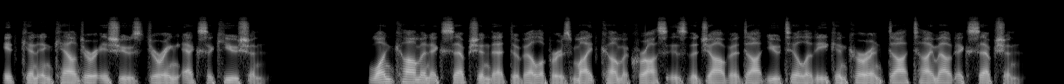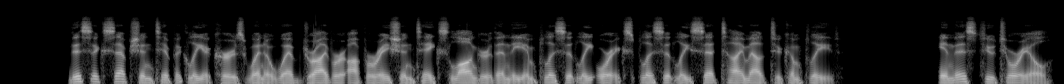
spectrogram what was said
it can encounter issues during execution. One common exception that developers might come across is the java.utility concurrent.timeout exception. This exception typically occurs when a WebDriver operation takes longer than the implicitly or explicitly set timeout to complete. In this tutorial,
